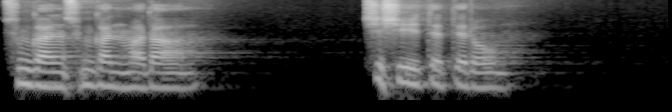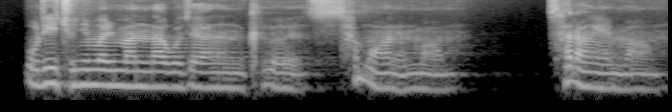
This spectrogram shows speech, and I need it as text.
순간순간마다 시시때때로 우리 주님을 만나고자 하는 그 사모하는 마음, 사랑의 마음,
